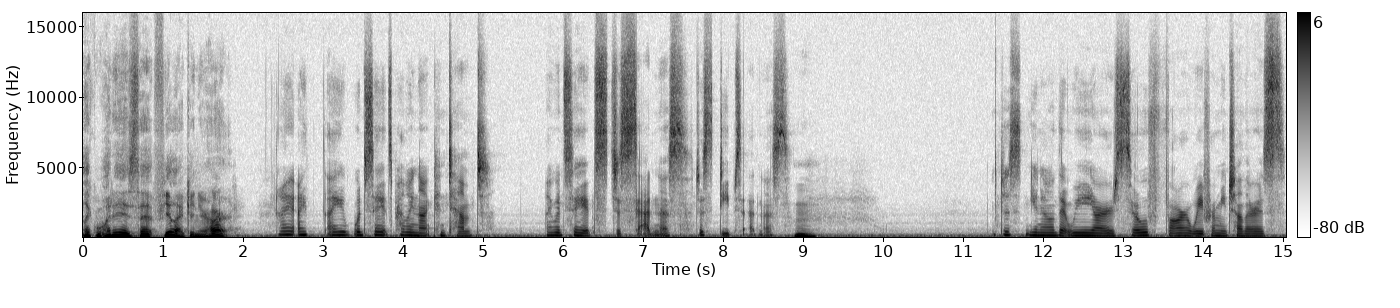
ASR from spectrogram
Like, what does that feel like in your heart? I, I I would say it's probably not contempt. I would say it's just sadness, just deep sadness. Mm. Just, you know, that we are so far away from each other as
